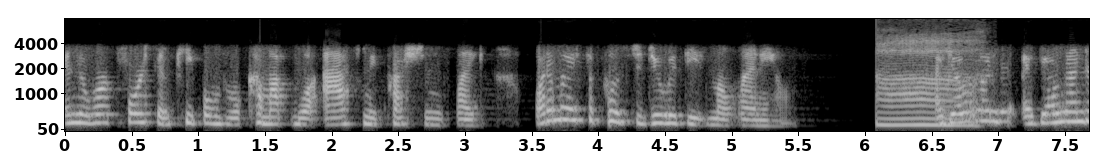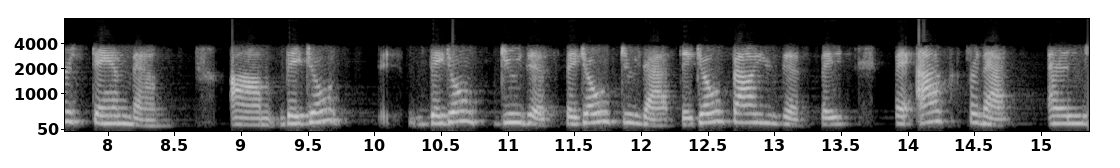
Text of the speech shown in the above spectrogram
in the workforce, and people will come up will ask me questions like, "What am I supposed to do with these millennials? Uh. I don't under, I don't understand them. Um, they don't they don't do this. They don't do that. They don't value this. They they ask for that, and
